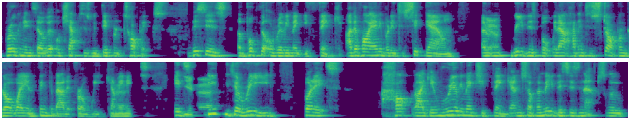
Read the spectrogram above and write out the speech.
broken into little chapters with different topics. This is a book that will really make you think. I defy anybody to sit down and yeah. read this book without having to stop and go away and think about it for a week. I mean, it's it's yeah. easy to read, but it's hot, like it really makes you think. And so for me, this is an absolute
